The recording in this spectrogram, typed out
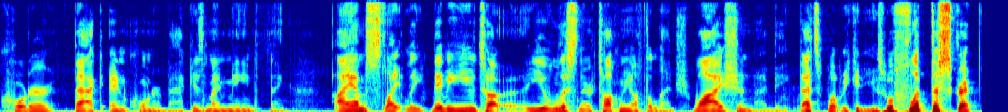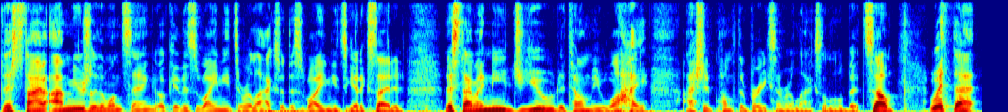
quarterback and cornerback? Is my main thing. I am slightly. Maybe you talk, you listener, talk me off the ledge. Why shouldn't I be? That's what we could use. We'll flip the script. This time, I'm usually the one saying, "Okay, this is why you need to relax," or "This is why you need to get excited." This time, I need you to tell me why I should pump the brakes and relax a little bit. So, with that,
